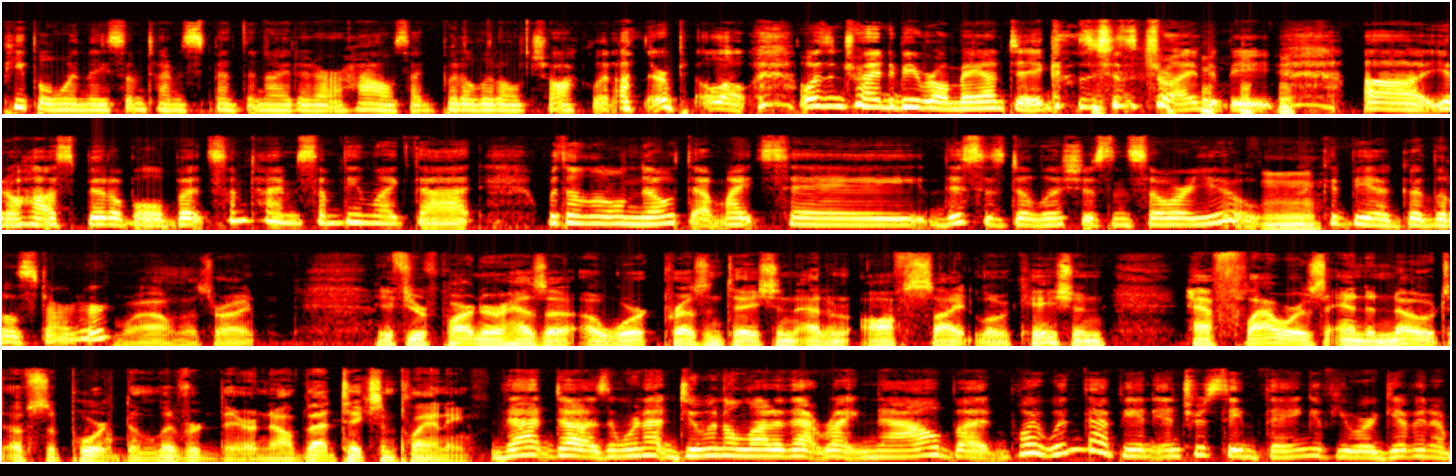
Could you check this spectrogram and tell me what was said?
people when they sometimes spent the night at our house i'd put a little chocolate on their pillow. I wasn't trying to be romantic. I was just trying to be uh, you know hospitable. But sometimes something like that with a little note that might say this is delicious and so are you. Mm. it could be a good little starter. Wow that's right if your partner has a, a work presentation at an off-site location, have flowers and a note of support delivered there. Now, that takes some planning. That does. And we're not doing a lot of that right now, but boy, wouldn't that be an interesting thing if you were giving a,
